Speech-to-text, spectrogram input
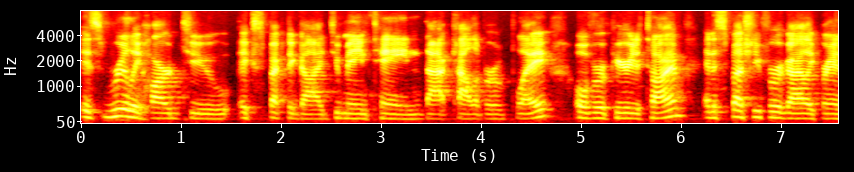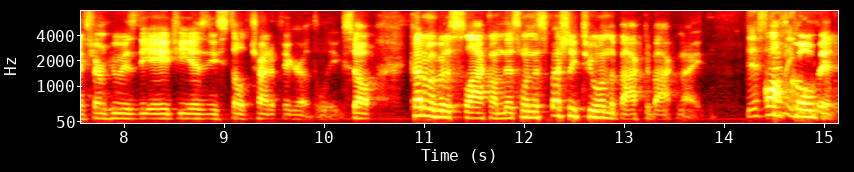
it's really hard to expect a guy to maintain that caliber of play over a period of time and especially for a guy like Brannstrom who is the age he is and he's still trying to figure out the league. So cut him a bit of slack on this one especially two on the back-to-back night. This off COVID.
